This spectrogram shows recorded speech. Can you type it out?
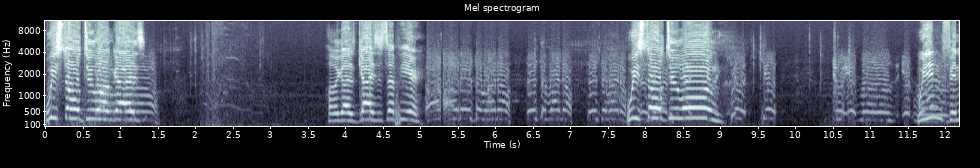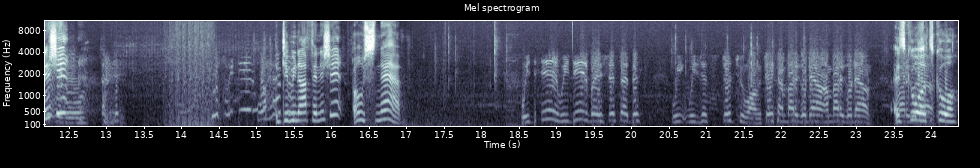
We stalled too long, guys. Oh, Oh, guys, guys, it's up here. oh, there's a rhino. There's a rhino. There's a rhino. We There's stalled too long. Kill it. Kill it. Kill it. It rolls. It We didn't finish it? rolls. yes, we did. What happened? Did we not finish it? Oh, snap. We did. We did. But it's just that this. We we just stood too long. Jason, I'm about to go down. I'm about to go down. I'm It's about to go cool, it's cool.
